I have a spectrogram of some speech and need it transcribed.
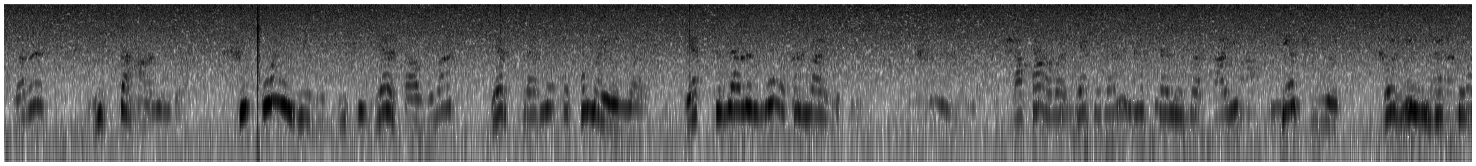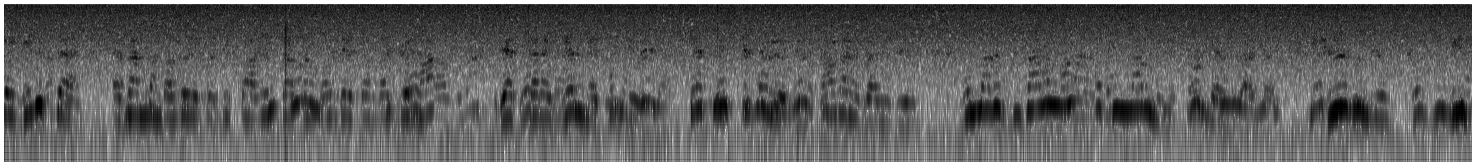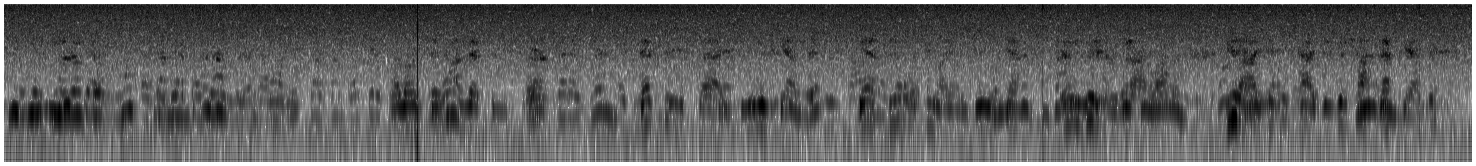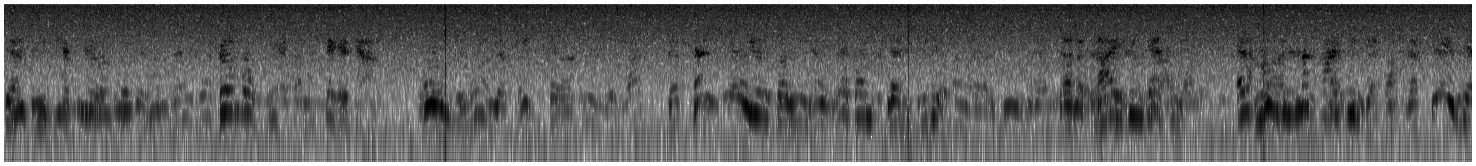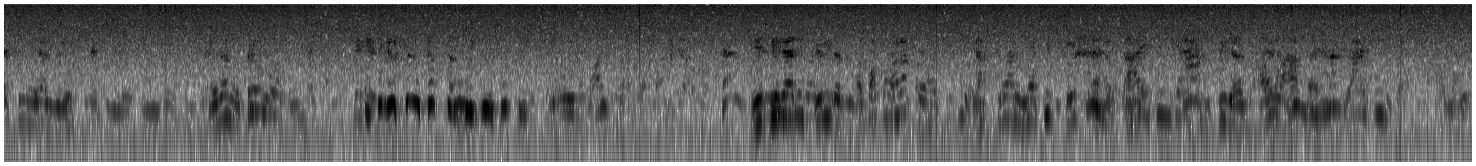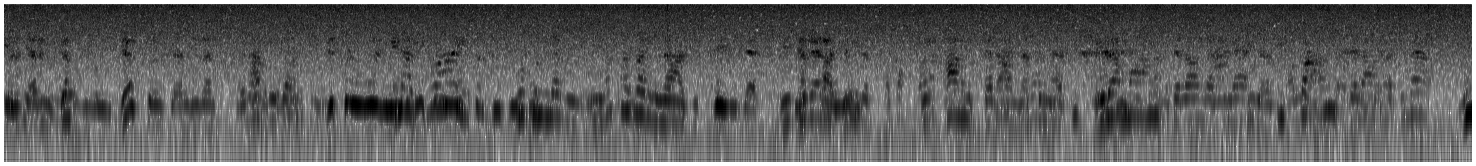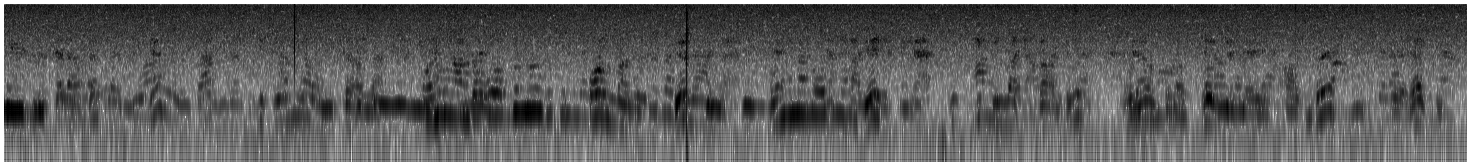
kitapları liste halinde. Şu 17 kişi ders aldılar, derslerini okumuyorlar. Yetkilerin bu okullar gibi. Şafa ve yetkilerin listelerimize kayıp geçmiyor. Çocuğun listeде gelip de efendim bakıyorsa dikkatin çarşın rotasyonda cuma derslere gelmediği diyorlar. Dersini çıkıyor diyor, Şaban Efendi diyor. Bunları mi, okullar mı? Sor geldilerden. Çünkü diyor, çocuğun birisi gelip de efendim bakıyorsa Yalan söyleme Reptilisler. Reptilisler günümüz geldi. Dersini okumayın deyince hüngür hüngür ağladı. Bir ayda bir tacir bir şahlet geldi. Dersini çekmiyorsunuz. Şöyle olsun efendim çekeceğim. Onun bunu yapıp çekmiyorlar. Ve sen bilmiyorsan efendim sen biliyorsun. Yani kaydın gelmiyor. Elhamdülillah kaldı. Ondan sonra sol memeyi aldı. Böyle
